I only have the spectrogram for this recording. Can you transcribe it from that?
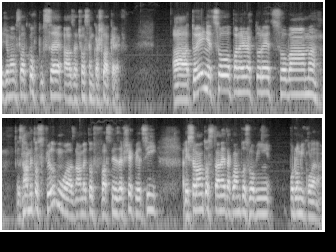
že mám sladko v puse a začal jsem kašlat krev. A to je něco, pane redaktore, co vám, známe to z filmů a známe to vlastně ze všech věcí, a když se vám to stane, tak vám to zlomí, podlomí kolena.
